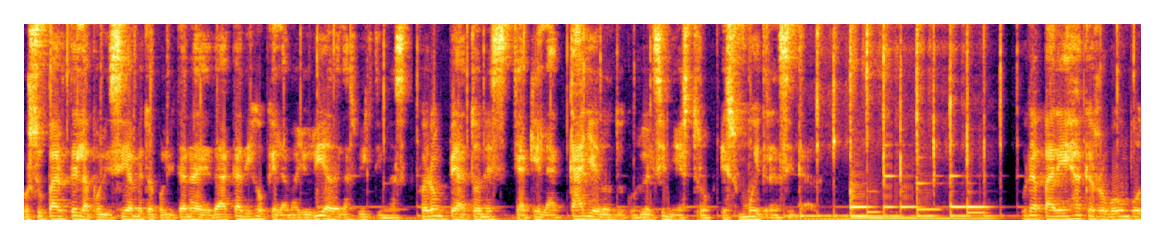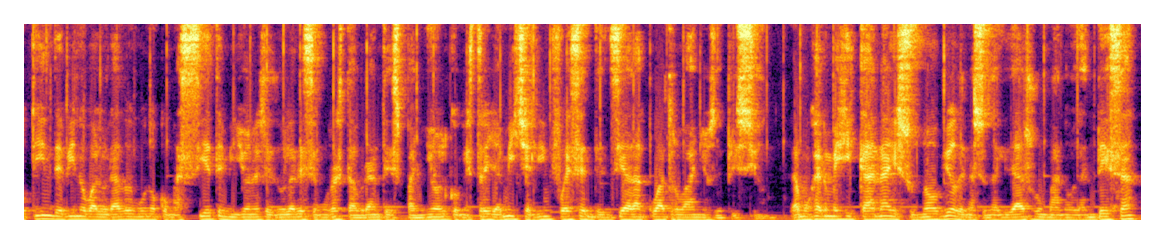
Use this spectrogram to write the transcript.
Por su parte, la policía Policía Metropolitana de Dhaka dijo que la mayoría de las víctimas fueron peatones ya que la calle donde ocurrió el siniestro es muy transitada. Una pareja que robó un botín de vino valorado en 1,7 millones de dólares en un restaurante español con estrella Michelin fue sentenciada a cuatro años de prisión. La mujer mexicana y su novio de nacionalidad rumano-holandesa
